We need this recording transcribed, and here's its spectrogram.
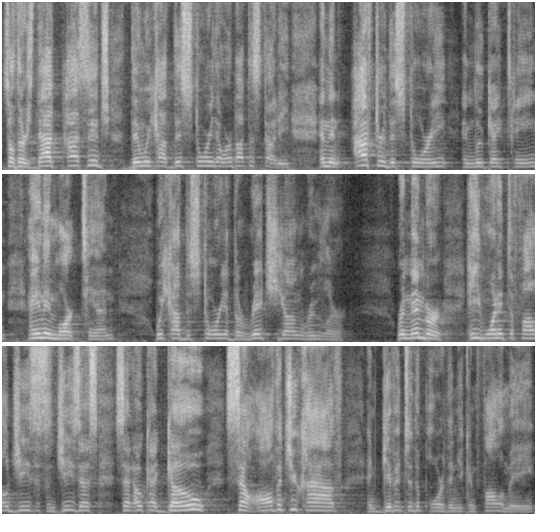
So there's that passage. Then we have this story that we're about to study. And then after this story in Luke 18 and in Mark 10, we have the story of the rich young ruler. Remember, he wanted to follow Jesus, and Jesus said, Okay, go sell all that you have and give it to the poor, then you can follow me.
